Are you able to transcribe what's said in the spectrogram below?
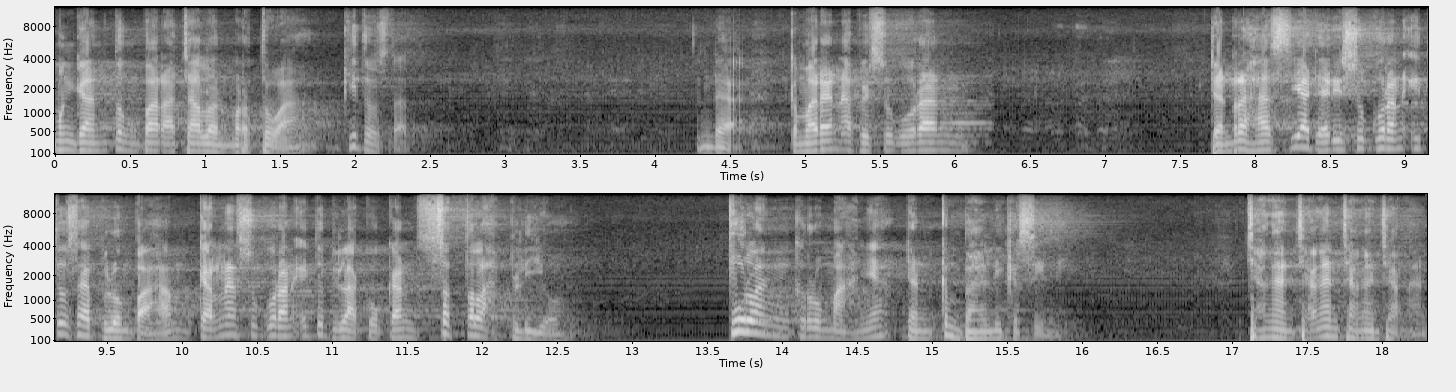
menggantung para calon mertua. Gitu Ustadz. Enggak kemarin habis syukuran dan rahasia dari syukuran itu saya belum paham karena syukuran itu dilakukan setelah beliau pulang ke rumahnya dan kembali ke sini. Jangan-jangan jangan-jangan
